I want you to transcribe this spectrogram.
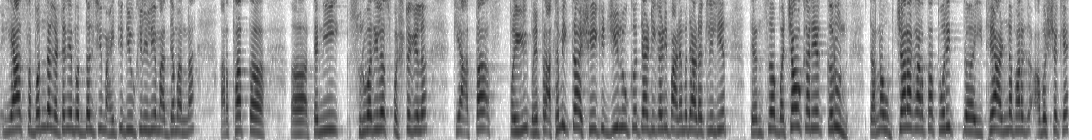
या संबंध घटनेबद्दलची माहिती देऊ केलेली आहे माध्यमांना. अर्थात त्यांनी सुरुवातीला स्पष्ट केलं की आता पहिली म्हणजे प्राथमिकता अशी आहे की जी लोक त्या ठिकाणी पाण्यामध्ये अडकलेली आहेत त्यांचं बचाव कार्य करून त्यांना उपचाराकरता त्वरित इथे आणणं फार आवश्यक आहे.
